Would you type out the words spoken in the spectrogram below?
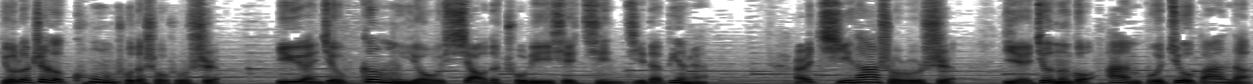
有了这个空出的手术室，医院就更有效的处理一些紧急的病人，而其他手术室也就能够按部就班的，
